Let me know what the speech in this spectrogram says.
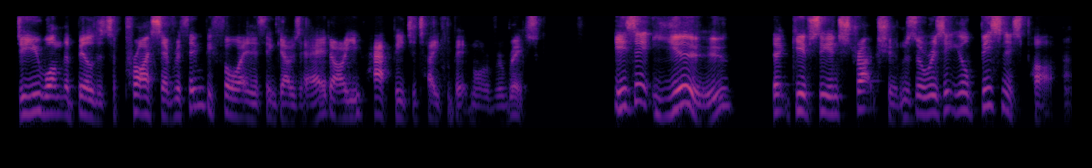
Do you want the builder to price everything before anything goes ahead? Are you happy to take a bit more of a risk? Is it you that gives the instructions or is it your business partner?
